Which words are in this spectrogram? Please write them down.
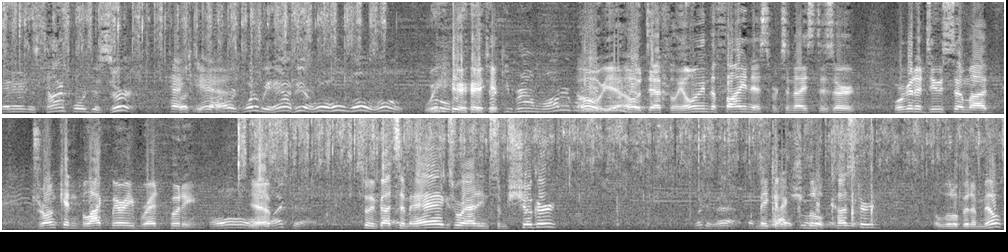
And it is time for dessert. Heck yeah. Bowers, what do we have here? Whoa, whoa, whoa, whoa. We- Little Kentucky brown water? What Oh yeah, oh definitely. Only the finest for tonight's dessert. We're gonna do some uh, drunken blackberry bread pudding. Oh, Yep. I like that. So we've got some eggs. We're adding some sugar, Look at that. That's making lot a of sugar little right custard, a little bit of milk,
